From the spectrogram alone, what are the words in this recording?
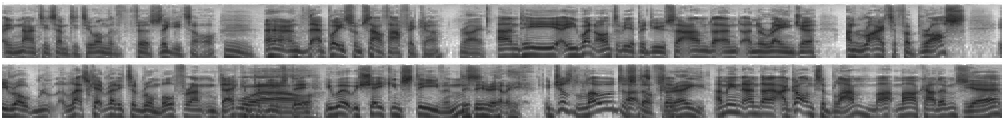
in 1972 on the first Ziggy tour, and uh, but he's from South Africa. Right. And he he went on to be a producer and and an arranger and writer for Bros. He wrote "Let's Get Ready to Rumble" for Ant and Dec and Wow. produced it. He worked with Shakin' Stevens. Did he really? He just loads of That's stuff. So, great. I mean, and uh, I got onto Blam, Mark, Mark Adams. Yeah.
